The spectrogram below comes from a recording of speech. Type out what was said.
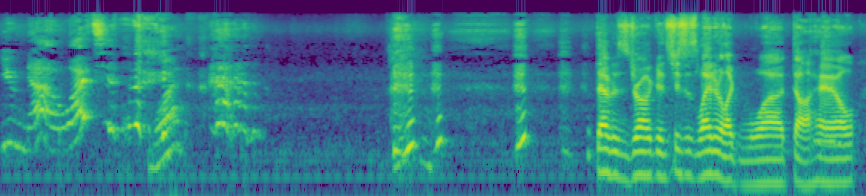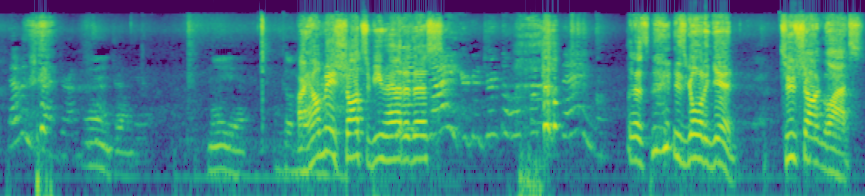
You know what? What? Devin's drunk, and she's just laying there like, what the hell? Devin's not drunk. He's I ain't not yet. All right, how many shots have you had of this? Right, you're gonna drink the whole fucking thing. This- He's going again. Two shot glass.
